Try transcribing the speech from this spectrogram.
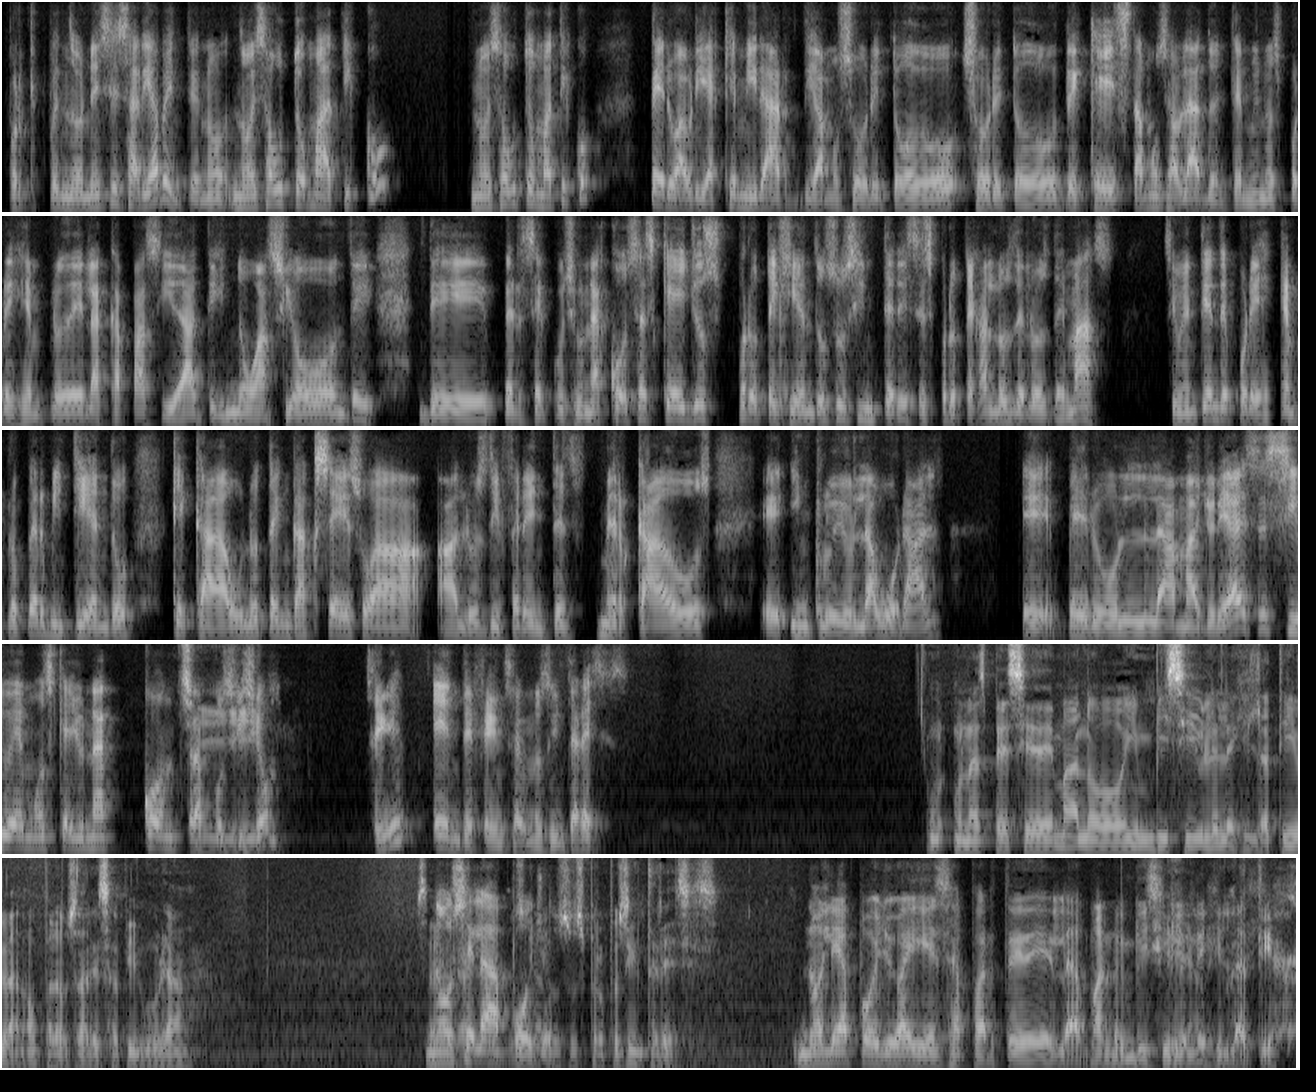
Porque pues no necesariamente, no, no es automático, no es automático, pero habría que mirar, digamos, sobre todo, sobre todo de qué estamos hablando en términos, por ejemplo, de la capacidad de innovación, de, de persecución. Una cosa es que ellos protegiendo sus intereses protejan los de los demás. ¿Sí me entiende? Por ejemplo, permitiendo que cada uno tenga acceso a, a los diferentes mercados, eh, incluido laboral, eh, pero la mayoría de veces sí vemos que hay una contraposición sí. en defensa de unos intereses. Una especie de mano invisible legislativa, ¿no? Para usar esa figura. no se la apoyo. sus propios intereses. No le apoyo ahí esa parte de la mano invisible legislativa.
